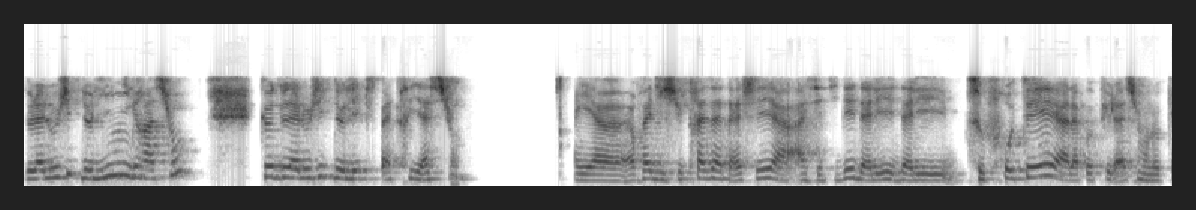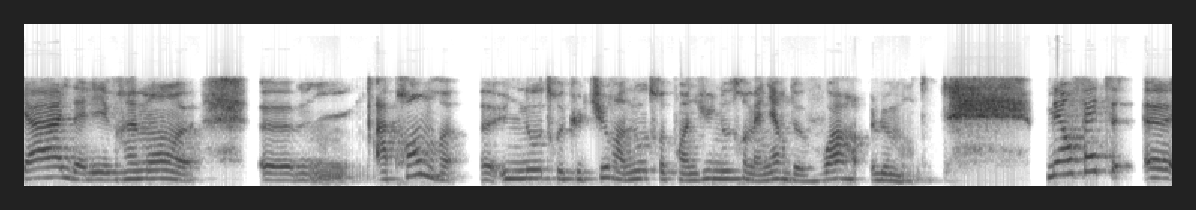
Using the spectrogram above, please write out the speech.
de la logique de l'immigration que de la logique de l'expatriation. Et euh, en fait, j'y suis très attachée à, cette idée d'aller d'aller se frotter à la population locale, d'aller vraiment euh, euh, apprendre une autre culture, un autre point de vue, une autre manière de voir le monde. Mais en fait, euh,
